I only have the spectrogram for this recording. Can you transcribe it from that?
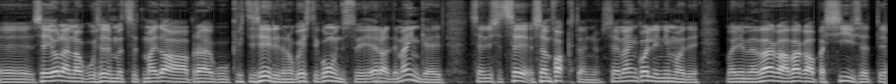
see ei ole nagu selles mõttes, et ma ei taha praegu kritiseerida nagu Eesti koondist või eraldi mängijaid, see on lihtsalt see, see on fakt, on ju, see mäng oli niimoodi, me olime väga-väga passiivsed.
